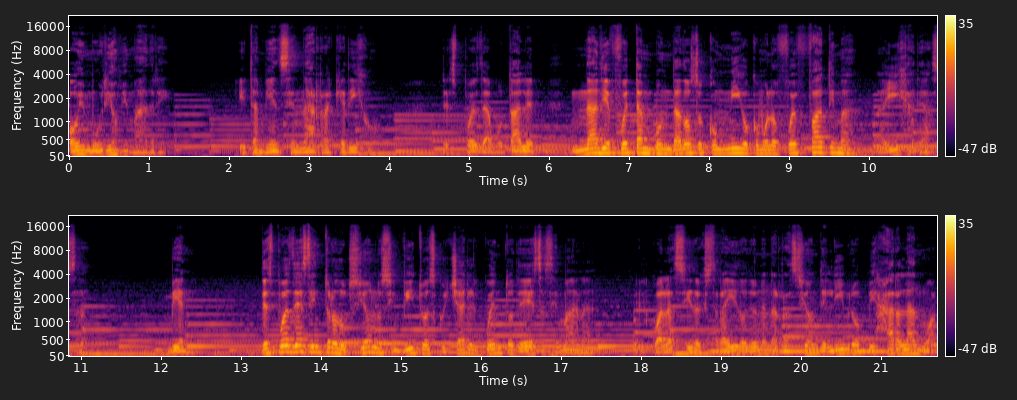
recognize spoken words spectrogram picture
hoy murió mi madre. Y también se narra que dijo, después de Abu Taleb, nadie fue tan bondadoso conmigo como lo fue Fátima, la hija de Asad. Bien, después de esta introducción los invito a escuchar el cuento de esta semana, el cual ha sido extraído de una narración del libro Bihar al-Anwar.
